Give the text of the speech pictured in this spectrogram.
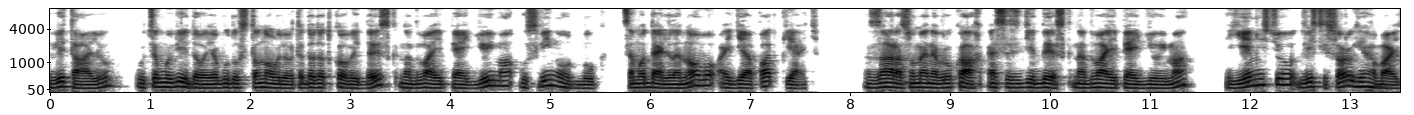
Вітаю! У цьому відео я буду встановлювати додатковий диск на 2,5 дюйма у свій ноутбук. Це модель Lenovo IdeaPad 5. Зараз у мене в руках SSD диск на 2,5 дюйма ємністю 240 ГБ.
